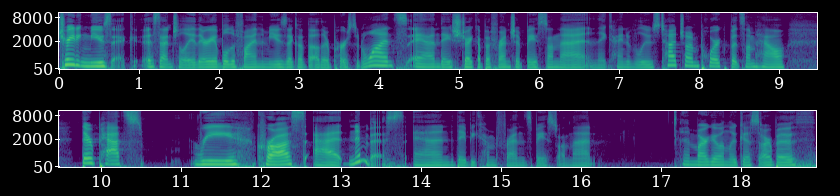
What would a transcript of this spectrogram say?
trading music essentially. They're able to find the music that the other person wants and they strike up a friendship based on that and they kind of lose touch on pork but somehow their paths recross at nimbus and they become friends based on that. And margot and lucas are both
